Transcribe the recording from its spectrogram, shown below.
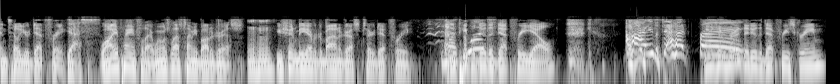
until you're debt free. Yes. Why are you paying for that? When was the last time you bought a dress? Mm-hmm. You shouldn't be ever to buy a dress until you're debt free. And Like, people what? do the debt free yell. I'm debt free. Have you ever heard? They do the debt free scream.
